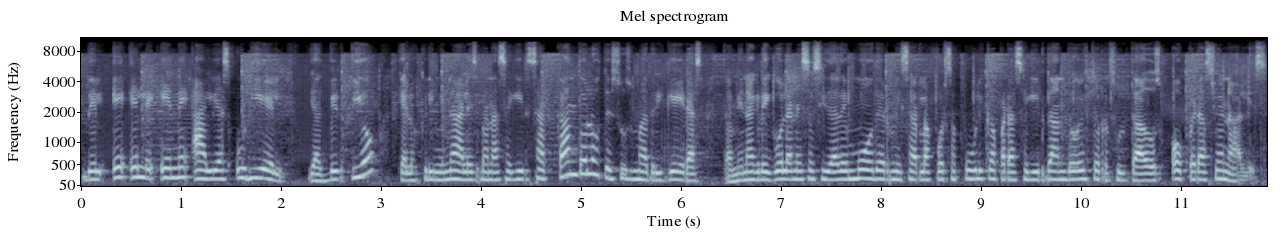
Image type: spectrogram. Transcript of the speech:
del ELN alias Uriel y advirtió que a los criminales van a seguir sacándolos de sus madrigueras. También agregó la necesidad de modernizar la fuerza pública para seguir dando estos resultados operacionales.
